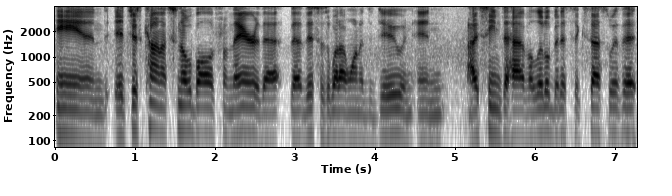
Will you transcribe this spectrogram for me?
And it just kind of snowballed from there that, that this is what I wanted to do. And, and I seemed to have a little bit of success with it.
